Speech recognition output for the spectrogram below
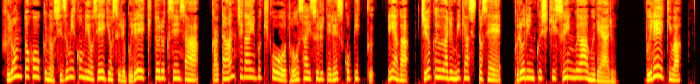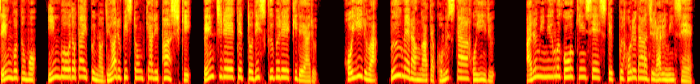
フロントフォークの沈み込みを制御するブレーキトルクセンサー、型アンチダイブ機構を搭載するテレスコピック、リアが中空アルミキャスト製、プロリンク式スイングアームである。ブレーキは前後ともインボードタイプのデュアルピストンキャリパー式、ベンチレーテッドディスクブレーキである。ホイールはブーメラン型コムスターホイール。アルミニウム合金製ステップホルダージュラルミン製、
